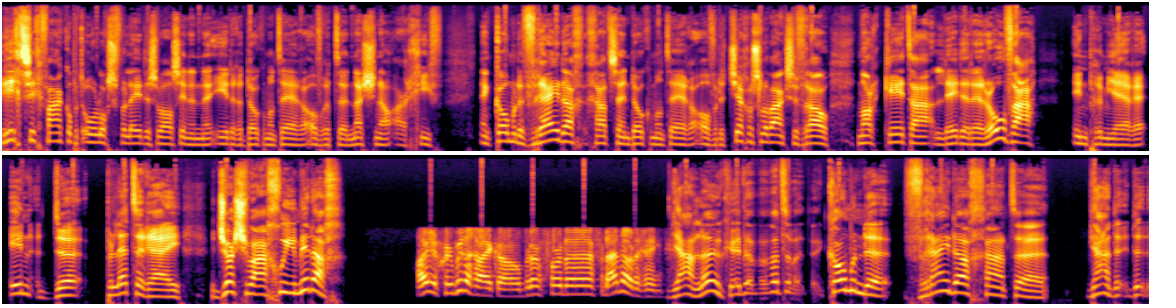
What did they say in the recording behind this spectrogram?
Richt zich vaak op het oorlogsverleden, zoals in een eerdere documentaire over het Nationaal Archief. En komende vrijdag gaat zijn documentaire over de Tsjechoslowaakse vrouw Marketa Ledererova in première in de pletterij. Joshua, goedemiddag. Hoi, goedemiddag Heiko. Bedankt voor de, voor de uitnodiging. Ja, leuk. Eh, Wat, komende vrijdag gaat eh, ja, de, de,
